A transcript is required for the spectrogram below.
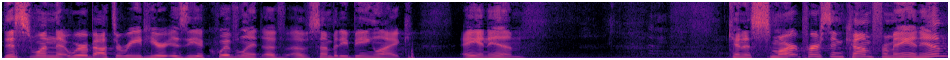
this one that we're about to read here is the equivalent of, of somebody being like, A&M. Can a smart person come from A&M?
